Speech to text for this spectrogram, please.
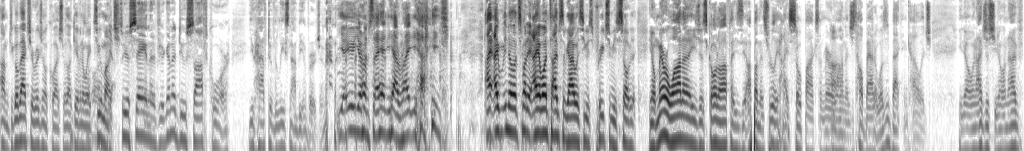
Um, to go back to your original question without giving away too much, so you're saying that if you're going to do soft core, you have to at least not be a virgin. Yeah, you, know what I'm saying? Yeah, right. Yeah. I, I, you know, it's funny. I had one time some guy was he was preaching me so, you know, marijuana. He's just going off. He's up on this really high soapbox on marijuana, just how bad it was back in college, you know. And I just, you know, and I've,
